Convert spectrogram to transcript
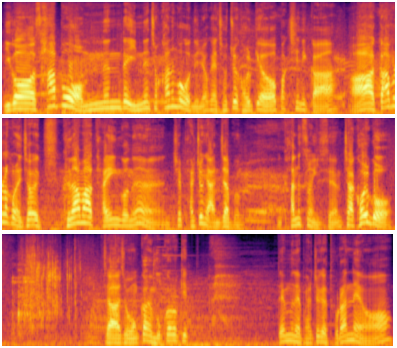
이거 사보 없는데 있는 척 하는 거거든요. 그냥 저쪽에 걸게요. 빡치니까. 아, 까불라 거네. 저 그나마 다행인 거는 제 발정이 안 잡음. 가능성 있음. 자, 걸고. 자, 저 원감에 못 걸었기 때문에 발정기가 돌았네요.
